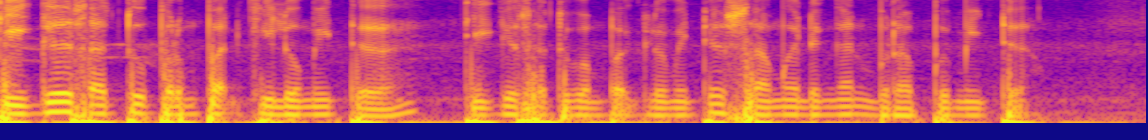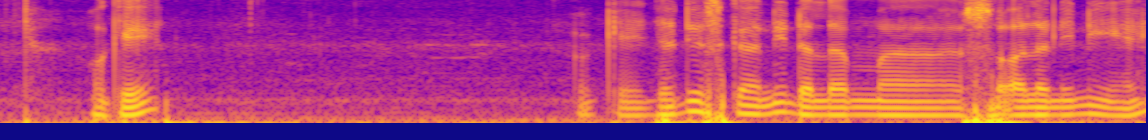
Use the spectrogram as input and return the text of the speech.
3 1 per 4 km 3 1 per 4 km sama dengan berapa meter? Okey. Okey, jadi sekarang ni dalam uh, soalan ini eh,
